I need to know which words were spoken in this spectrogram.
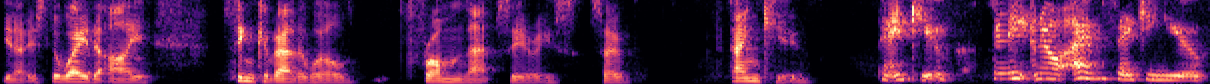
you know, it's the way that I think about the world from that series. So thank you. Thank you. You know, I'm thanking you,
